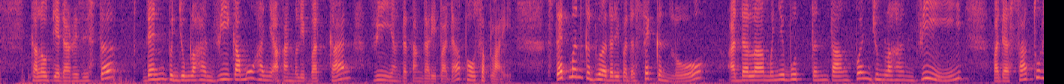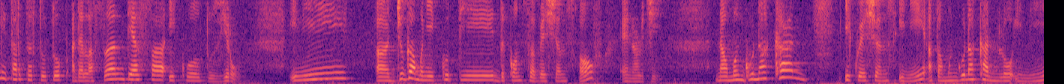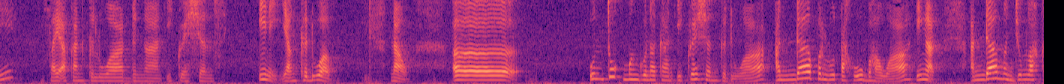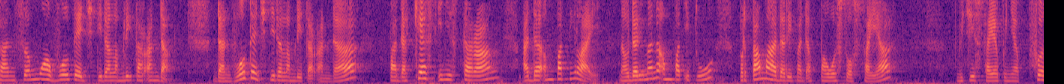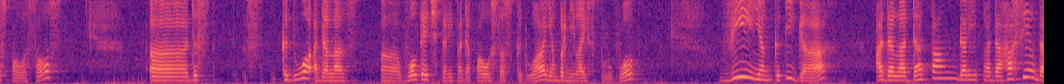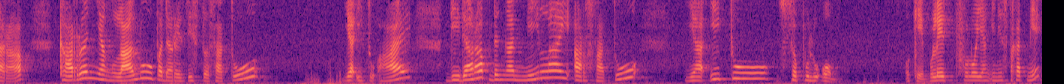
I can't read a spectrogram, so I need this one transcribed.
Kalau tiada resistor, then penjumlahan V kamu hanya akan melibatkan V yang datang daripada power supply. Statement kedua daripada second law adalah menyebut tentang penjumlahan V pada satu litar tertutup adalah sentiasa equal to zero. ini uh, juga mengikuti the conservations of energy. Now menggunakan equations ini atau menggunakan law ini, saya akan keluar dengan equations ini yang kedua. Now, uh, untuk menggunakan equation kedua, anda perlu tahu bahawa ingat anda menjumlahkan semua voltage di dalam litar anda dan voltage di dalam litar anda pada kes ini sekarang ada empat nilai. Now dari mana empat itu? Pertama daripada power source saya, which is saya punya first power source. Uh, the, kedua adalah uh, voltage daripada power source kedua yang bernilai 10 volt. V yang ketiga adalah datang daripada hasil darab current yang lalu pada resistor satu iaitu I didarab dengan nilai R1 iaitu 10 ohm. Okey, boleh follow yang ini setakat ni?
